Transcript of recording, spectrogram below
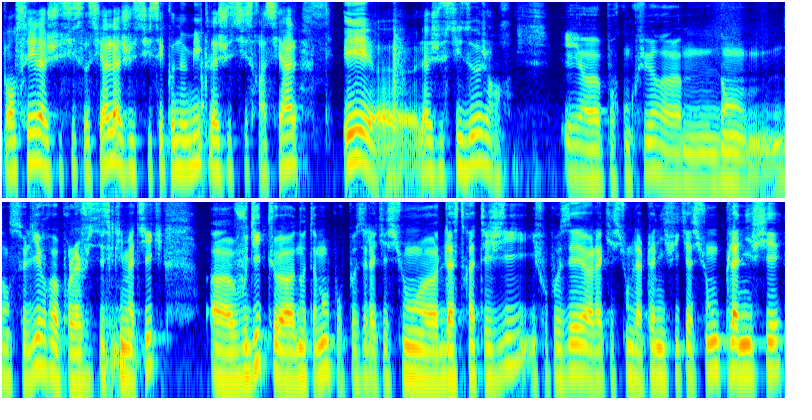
penser la justice sociale, la justice économique, la justice raciale et euh, la justice de genre. Et euh, pour conclure, euh, dans, ce livre pour la justice climatique, vous dites que notamment pour poser la question de la stratégie, il faut poser la question de la planification, planifier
